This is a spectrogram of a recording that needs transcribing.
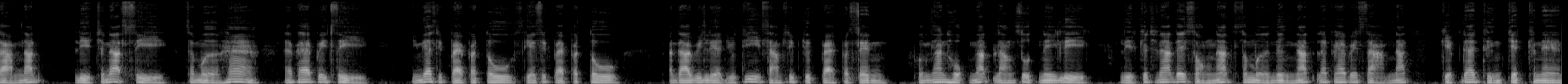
13 นัดลีดชนะ 4 เสมอ 5 และแพ้ไป 4 ยิงได้ 18 ประตู เสีย 18 ประตู อันดาวิลเลียดอยู่ที่ 30.8%ผลงาน 6 นัดหลังสุดในลีก ลีดก็ชนะได้ 2 นัด เสมอ 1 นัด และแพ้ไป 3 นัด เก็บได้ถึง 7 คะแนน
